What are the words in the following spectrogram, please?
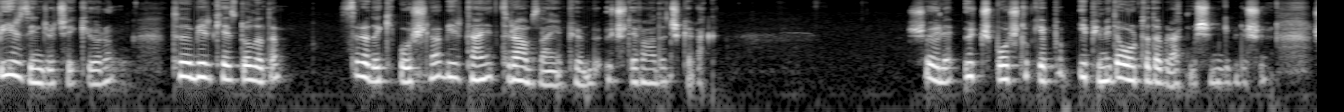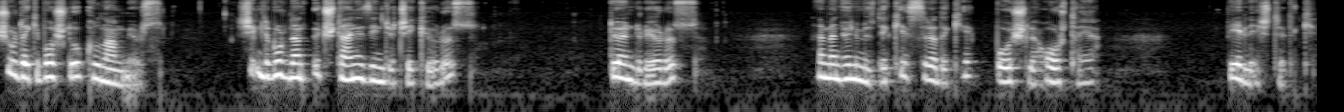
Bir zincir çekiyorum. Tığ bir kez doladım. Sıradaki boşluğa bir tane trabzan yapıyorum 3 defada çıkarak. Şöyle 3 boşluk yapıp ipimi de ortada bırakmışım gibi düşünün. Şuradaki boşluğu kullanmıyoruz şimdi buradan 3 tane zincir çekiyoruz döndürüyoruz hemen önümüzdeki sıradaki boşluğa ortaya birleştirdik.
